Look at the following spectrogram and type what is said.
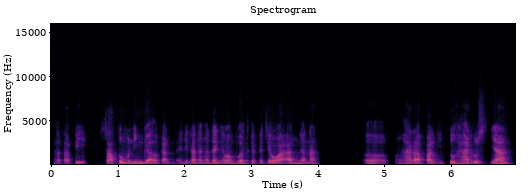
tetapi satu meninggalkan. Nah, ini kadang-kadang yang membuat kekecewaan karena eh, pengharapan itu harusnya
